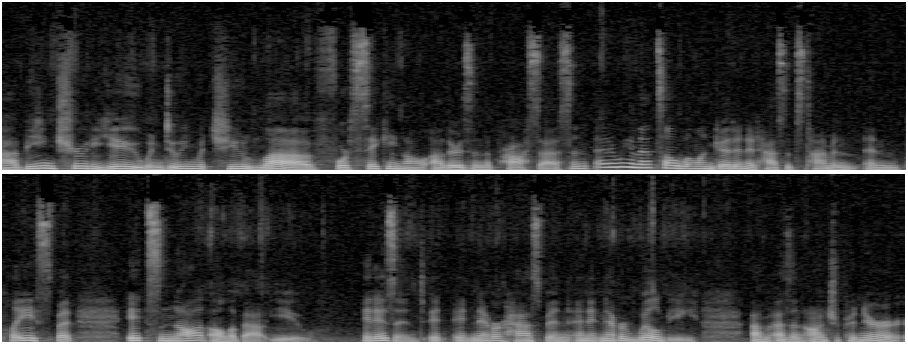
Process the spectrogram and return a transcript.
uh, being true to you and doing what you love, forsaking all others in the process. And, and I mean, that's all well and good and it has its time and, and place, but it's not all about you. It isn't. It, it never has been and it never will be. Um, as an entrepreneur,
